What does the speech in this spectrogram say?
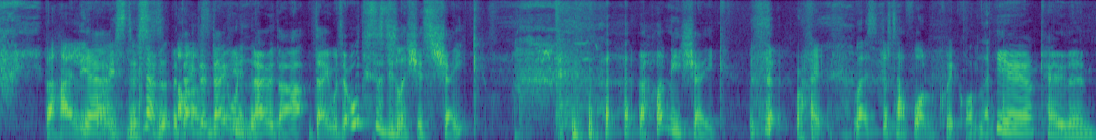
the highly Yeah. poisonous No, but they, they wouldn't know that. They would say, oh, this is a delicious shake. a honey shake. Right, let's just have one quick one then. Yeah, okay then.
